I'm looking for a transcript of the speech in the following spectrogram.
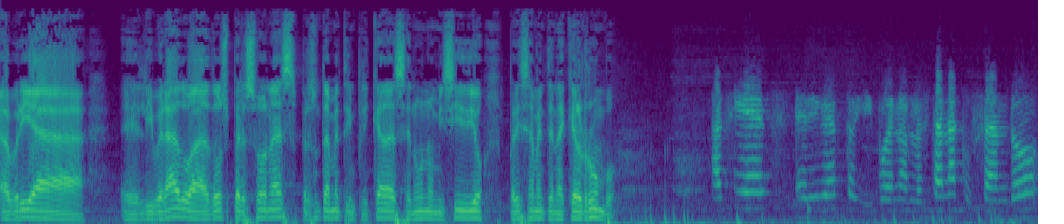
habría liberado a dos personas presuntamente implicadas en un homicidio precisamente en aquel rumbo. Así es, Heriberto, y bueno, lo están acusando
